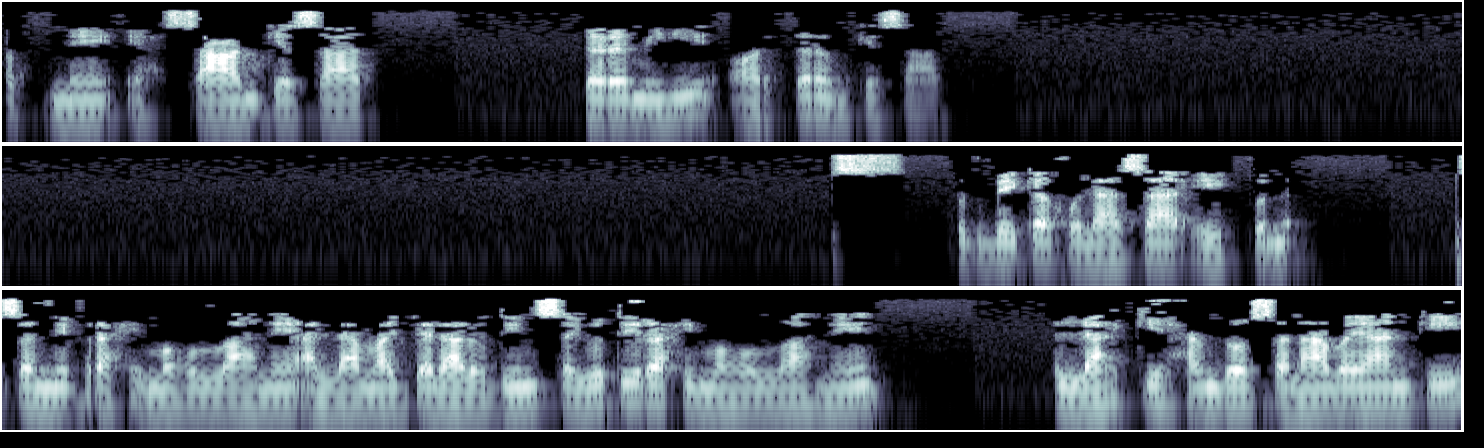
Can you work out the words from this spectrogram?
اپنے احسان کے ساتھ، کرم ہی اور کرم کے ساتھ۔ خطبے کا خلاصہ ایک مصنف رحمہ اللہ نے، علامہ جلال الدین سیوتی رحمہ اللہ نے اللہ کی حمد و ثنا بیان کی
